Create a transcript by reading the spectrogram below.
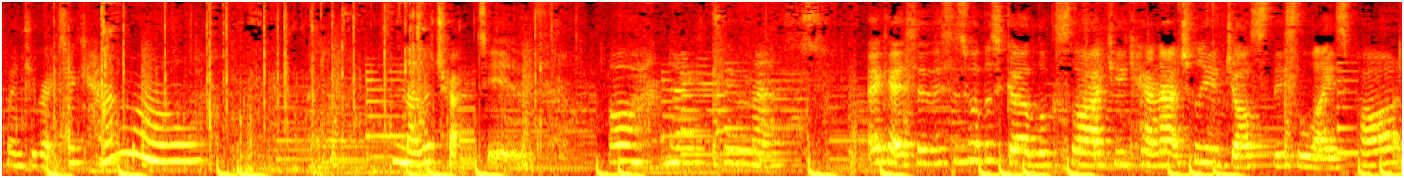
When she breaks her camera. it's Not attractive. Oh, no, it's a mess. Okay, so this is what the skirt looks like. You can actually adjust this lace part,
